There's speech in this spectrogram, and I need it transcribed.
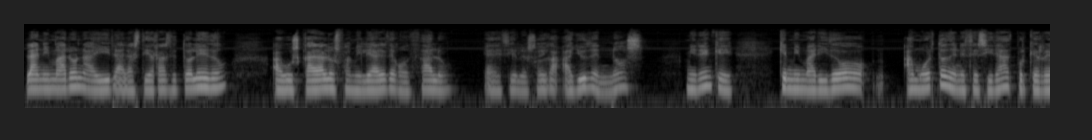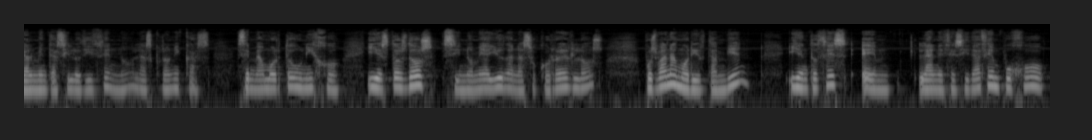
la animaron a ir a las tierras de Toledo a buscar a los familiares de Gonzalo y a decirles, oiga, ayúdennos. Miren que, que mi marido ha muerto de necesidad, porque realmente así lo dicen, ¿no? Las crónicas. Se me ha muerto un hijo y estos dos, si no me ayudan a socorrerlos, pues van a morir también. Y entonces em, la necesidad empujó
